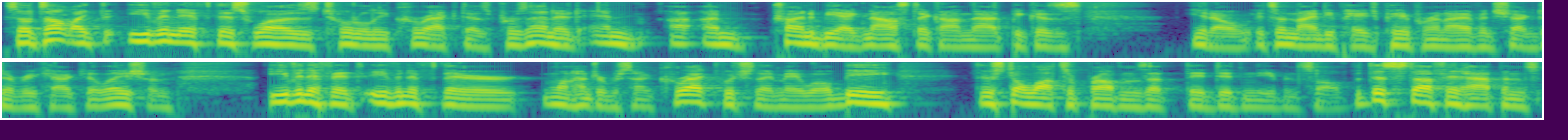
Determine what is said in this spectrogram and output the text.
So it's not like the, even if this was totally correct as presented, and I, I'm trying to be agnostic on that because you know, it's a 90 page paper and I haven't checked every calculation. Even if it, even if they're 100% correct, which they may well be, there's still lots of problems that they didn't even solve. But this stuff, it happens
